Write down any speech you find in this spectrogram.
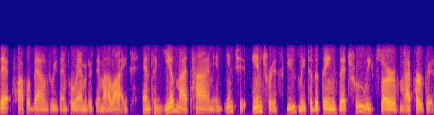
set proper boundaries and parameters in my life and to give my time and interest, excuse me, to the things that truly serve my purpose.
